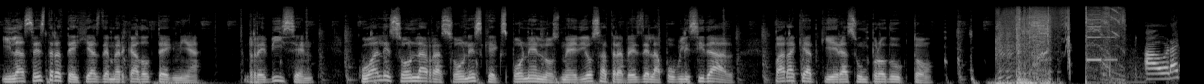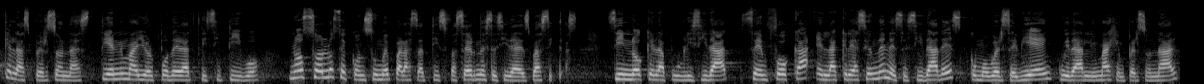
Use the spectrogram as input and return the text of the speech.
y las estrategias de mercadotecnia. Revisen cuáles son las razones que exponen los medios a través de la publicidad para que adquieras un producto. Ahora que las personas tienen mayor poder adquisitivo, no solo se consume para satisfacer necesidades básicas, sino que la publicidad se enfoca en la creación de necesidades como verse bien, cuidar la imagen personal,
